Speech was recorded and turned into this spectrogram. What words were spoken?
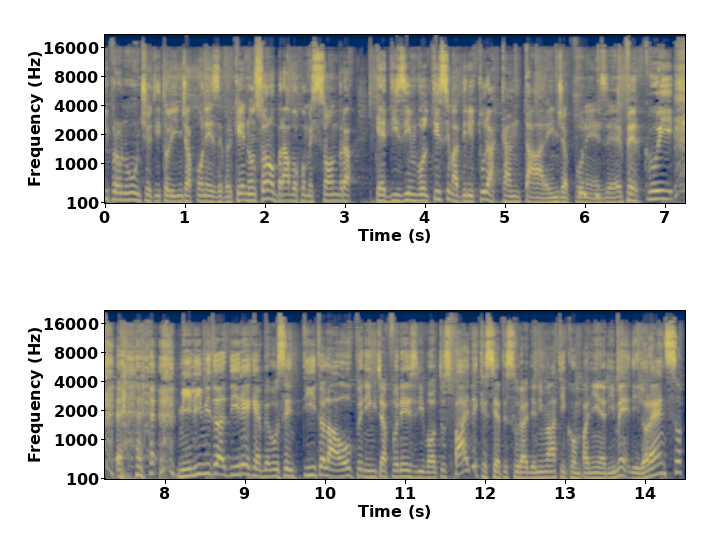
li pronuncio i titoli in giapponese perché non sono bravo come Sondra che è disinvoltissima addirittura a cantare in giapponese, per cui eh, mi limito a dire che abbiamo sentito la opening giapponese di Voltus 5 e che siete su Radio Animati in compagnia di me, di Lorenzo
